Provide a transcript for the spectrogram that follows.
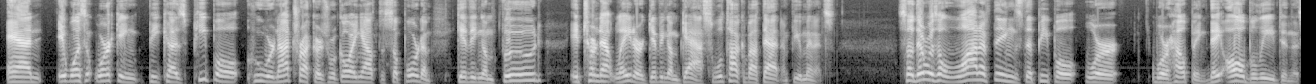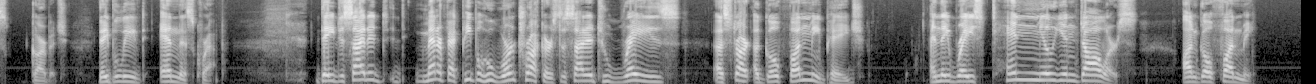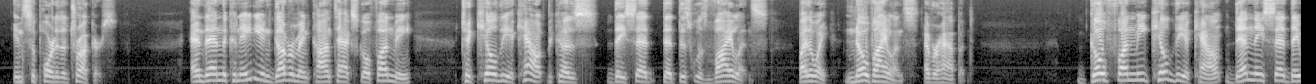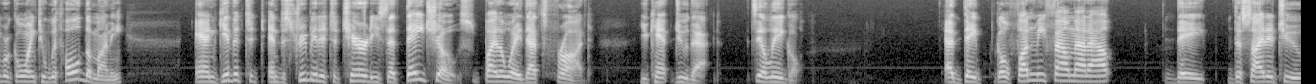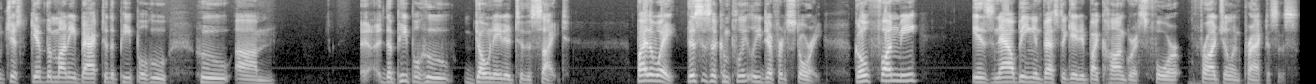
And it wasn't working because people who were not truckers were going out to support them, giving them food. It turned out later giving them gas. We'll talk about that in a few minutes. So there was a lot of things that people were were helping. They all believed in this garbage. They believed in this crap. They decided, matter of fact, people who weren't truckers decided to raise, uh, start a GoFundMe page, and they raised $10 million on GoFundMe in support of the truckers. And then the Canadian government contacts GoFundMe to kill the account because they said that this was violence. By the way, no violence ever happened. GoFundMe killed the account. Then they said they were going to withhold the money and give it to and distribute it to charities that they chose. By the way, that's fraud. You can't do that. It's illegal. Uh, they GoFundMe found that out. They decided to just give the money back to the people who who um, uh, the people who donated to the site. By the way, this is a completely different story. GoFundMe is now being investigated by Congress for fraudulent practices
